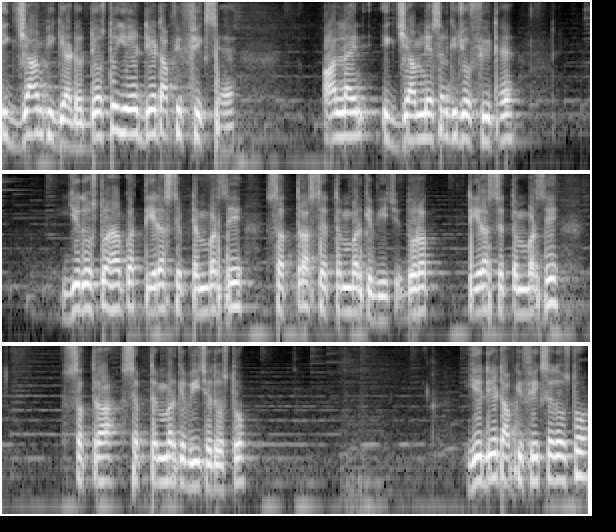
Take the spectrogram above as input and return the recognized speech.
एग्ज़ाम की क्या डेट दोस्तों, ये डेट आपकी फिक्स है। ऑनलाइन एग्जामिनेशन की जो फीट है ये दोस्तों है आपका तेरह सितंबर से सत्रह सितंबर के बीच। दोनों तेरह सितंबर से सत्रह सितंबर के बीच है दोस्तों। ये डेट आपकी फिक्स है दोस्तों।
